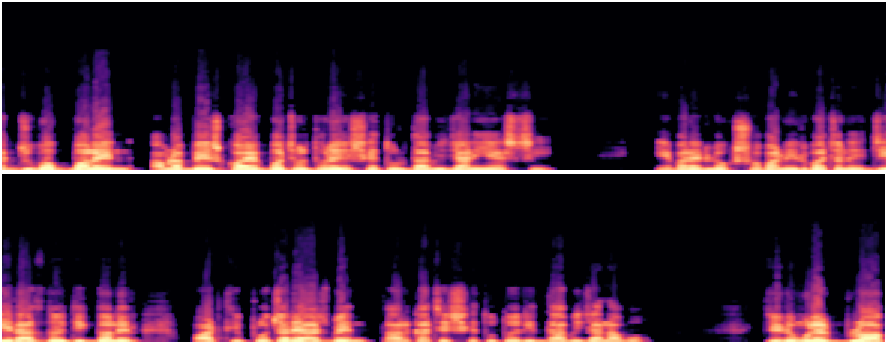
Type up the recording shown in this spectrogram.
এক যুবক বলেন, আমরা বেশ কয়েক বছর ধরে সেতুর দাবি জানিয়ে আসছি এবারের লোকসভা নির্বাচনে যে রাজনৈতিক দলের প্রার্থী প্রচারে আসবেন, তার কাছে সেতু তৈরির দাবি জানাব। তৃণমূলের ব্লক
